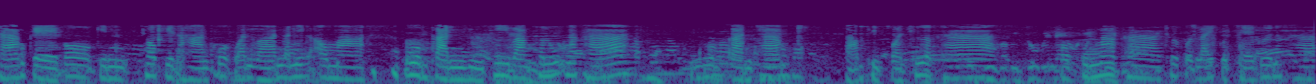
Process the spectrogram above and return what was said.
ช้างแก่ก็กินชอบกินอาหารพวกหวานๆวันนี้ก็เอามาร่วมกันอยู่ที่บางทะลุนะคะ ร่วมกันช้าง สามสิบกว่าเชือกค่ะ ขอบคุณมากค่ะ ช่วยกดไลค์กดแชร์ด้วยนะคะ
